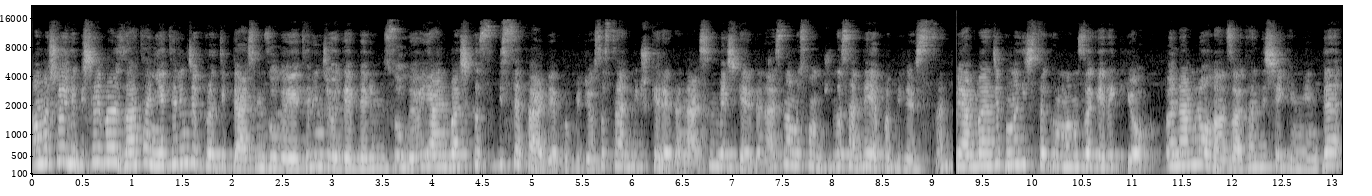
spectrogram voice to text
Ama şöyle bir şey var zaten yeterince pratik dersimiz oluyor, yeterince ödevlerimiz oluyor. Yani başkası bir seferde yapabiliyorsa sen üç kere denersin, beş kere denersin ama sonucunda sen de yapabilirsin. Yani bence buna hiç takılmanıza gerek yok. Önemli olan zaten diş hekimliğinde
